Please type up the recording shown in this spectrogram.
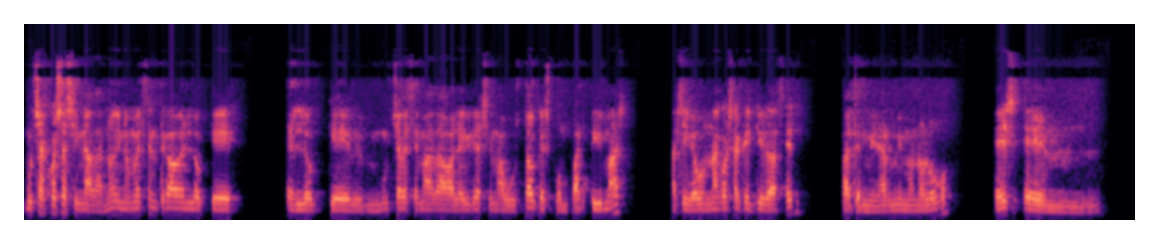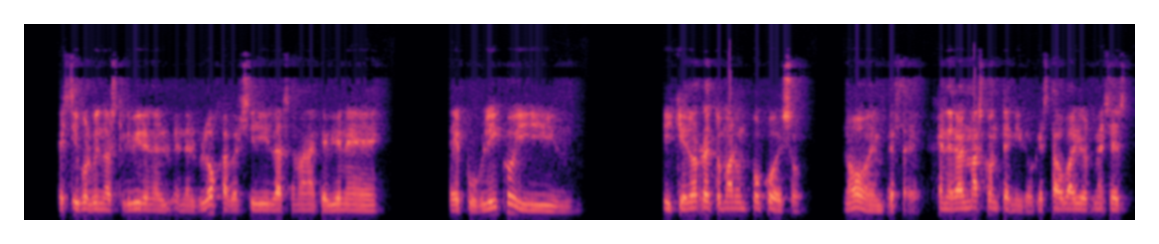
muchas cosas y nada, ¿no? Y no me he centrado en lo que en lo que muchas veces me ha dado alegría y me ha gustado, que es compartir más. Así que una cosa que quiero hacer, para terminar mi monólogo, es, em, estoy volviendo a escribir en el, en el blog, a ver si la semana que viene eh, publico y, y quiero retomar un poco eso, ¿no? Empezar, generar más contenido, que he estado varios meses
